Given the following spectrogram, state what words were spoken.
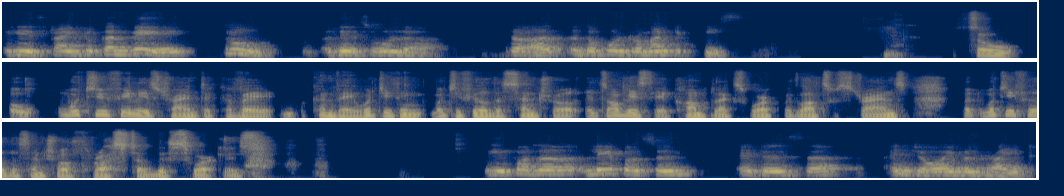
he is trying to convey through his whole uh, uh, the whole romantic piece. So, what do you feel he's trying to convey? Convey. What do you think? What do you feel the central? It's obviously a complex work with lots of strands, but what do you feel the central thrust of this work is? For the layperson, it is an enjoyable ride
